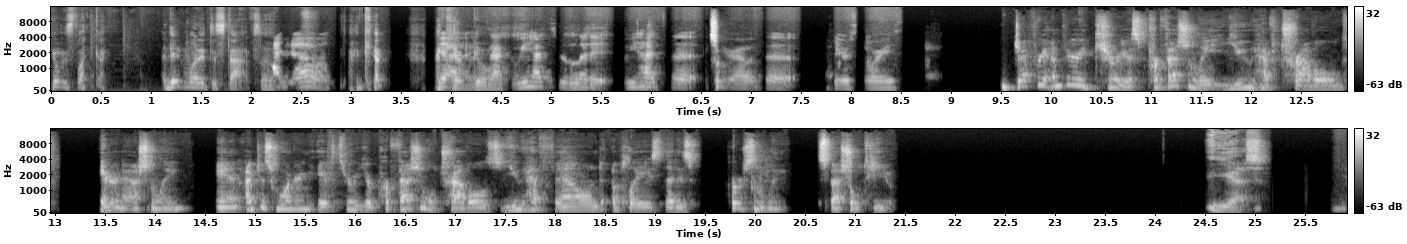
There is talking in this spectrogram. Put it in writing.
It was like I, I didn't want it to stop. So I know. I kept I yeah, kept going. exactly. We had to let it. We had to So- figure out the your stories. Jeffrey, I'm very curious. Professionally, you have traveled internationally, and I'm just wondering if through your professional travels, you have found a place that is personally special to you. Yes.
